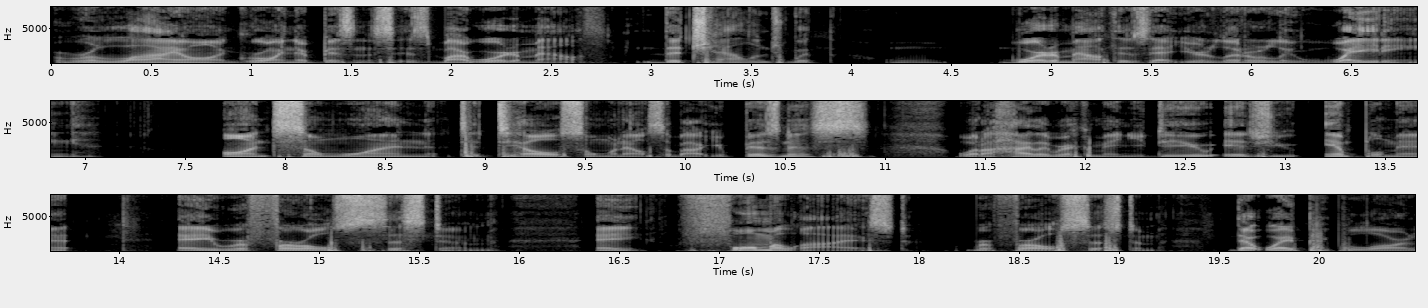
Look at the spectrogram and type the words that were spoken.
rely on growing their business is by word of mouth. The challenge with word of mouth is that you're literally waiting on someone to tell someone else about your business. What I highly recommend you do is you implement a referral system, a formalized referral system. That way, people are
